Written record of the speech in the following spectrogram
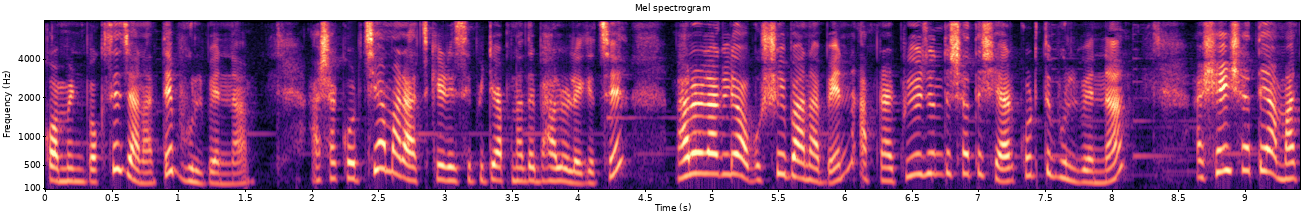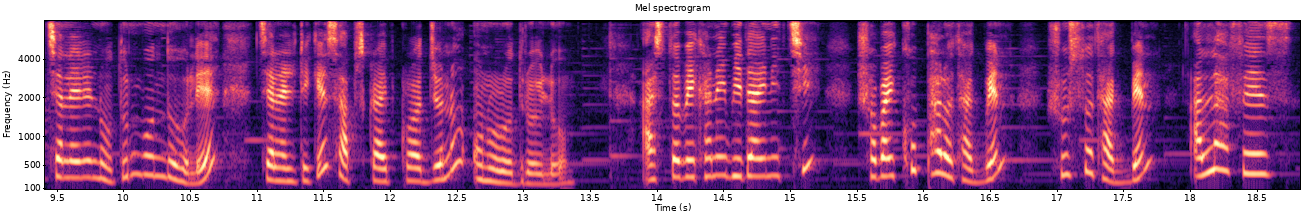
কমেন্ট বক্সে জানাতে ভুলবেন না। আশা করছি আমার আজকের রেসিপিটি আপনাদের ভালো লেগেছে। ভালো লাগলে অবশ্যই বানাবেন, আপনার প্রিয়জনদের সাথে শেয়ার করতে ভুলবেন না। আর সেই সাথে আমার চ্যানেলে নতুন বন্ধু হলে চ্যানেলটিকে সাবস্ক্রাইব করার জন্য অনুরোধ রইল। আজ তবে এখানেই বিদায় নিচ্ছি। সবাই খুব ভালো থাকবেন, সুস্থ থাকবেন। আল্লাহ হাফেজ।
